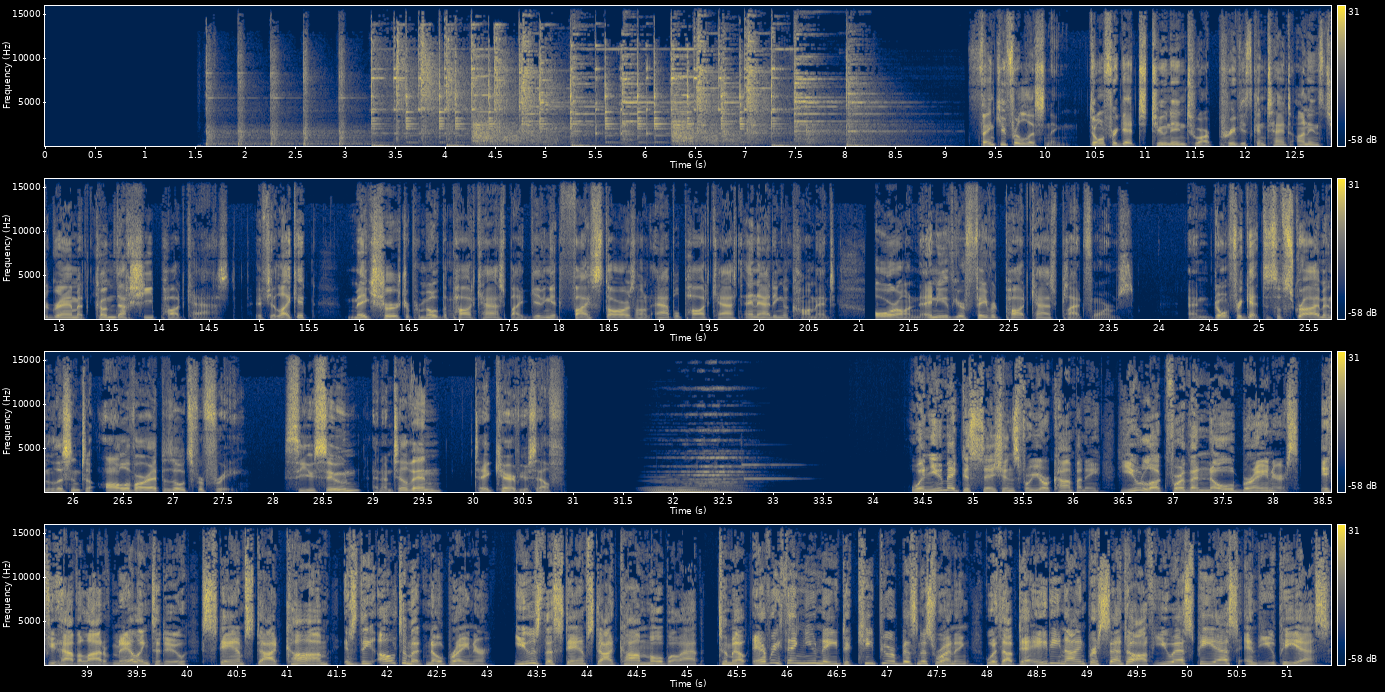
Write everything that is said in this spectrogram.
Thank you for listening. Don't forget to tune in to our previous content on Instagram at Com d'Archi Podcast. If you like it, make sure to promote the podcast by giving it five stars on Apple Podcast and adding a comment, or on any of your favorite podcast platforms. And don't forget to subscribe and listen to all of our episodes for free. See you soon, and until then, take care of yourself. When you make decisions for your company, you look for the no brainers. If you have a lot of mailing to do, stamps.com is the ultimate no brainer. Use the stamps.com mobile app to mail everything you need to keep your business running with up to 89% off USPS and UPS.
